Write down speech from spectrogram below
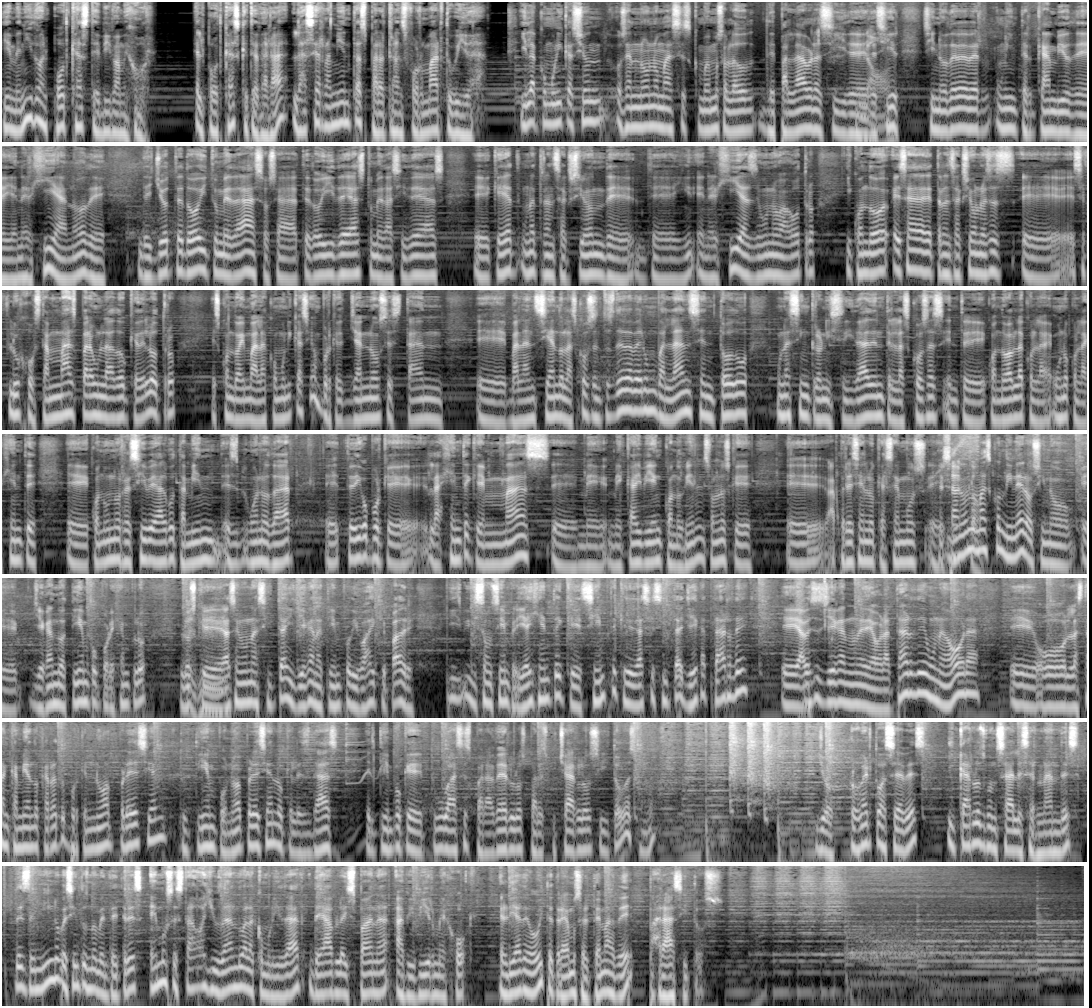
Bienvenido al podcast de Viva Mejor, el podcast que te dará las herramientas para transformar tu vida. Y la comunicación, o sea, no nomás es como hemos hablado de palabras y de No. decir, sino debe haber un intercambio de energía, ¿no? De, de yo te doy y tú me das, o sea, te doy ideas, tú me das ideas, eh, que haya una transacción de, de energías de uno a otro. Y cuando esa transacción o esas, eh, ese flujo está más para un lado que del otro, es cuando hay mala comunicación, porque ya no se están eh, balanceando las cosas. Entonces debe haber un balance en todo, una sincronicidad entre las cosas, entre cuando habla con la, uno con la gente, eh, cuando uno recibe algo, también es bueno dar. Eh, te digo porque la gente que más me, me cae bien cuando vienen son los que aprecian lo que hacemos, no nomás con dinero, sino eh, llegando a tiempo, por ejemplo. Los que hacen una cita y llegan a tiempo, digo, ay, qué padre. Y, y son siempre. Y hay gente que siempre que hace cita llega tarde. eh, a veces llegan una media hora tarde, una hora. eh, o la están cambiando cada rato porque no aprecian tu tiempo, no aprecian lo que les das, el tiempo que tú haces para verlos, para escucharlos y todo eso, ¿no? Yo, Roberto Aceves y Carlos González Hernández, desde 1993 hemos estado ayudando a la comunidad de habla hispana a vivir mejor. El día de hoy te traemos el tema de parásitos.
